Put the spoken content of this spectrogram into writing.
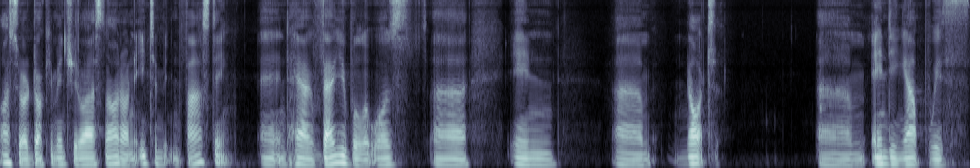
I saw a documentary last night on intermittent fasting and how valuable it was uh, in um, not um, ending up with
